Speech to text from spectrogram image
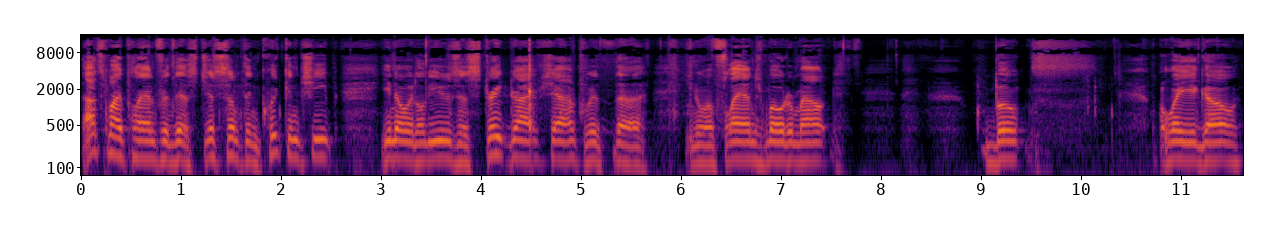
that's my plan for this. Just something quick and cheap. You know, it'll use a straight drive shaft with, uh, you know, a flange motor mount. Boom. Away you go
